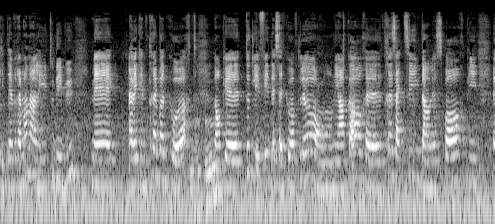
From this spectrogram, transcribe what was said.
qui était vraiment dans les tout débuts, mais avec une très bonne cohorte. Mhm. Donc, euh, toutes les filles de cette cohorte-là, on est encore euh, très actives dans le sport. Puis, euh,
